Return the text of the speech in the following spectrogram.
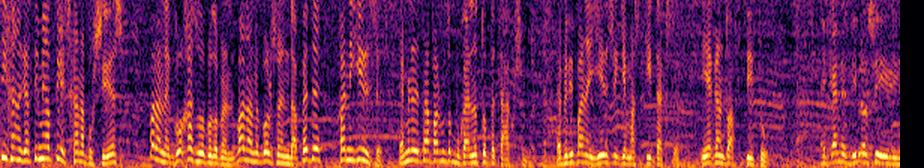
Είχαν και αυτοί μια πίεση, είχαν απουσίες. Βάλανε γκολ, χάσανε το πρώτο πέναλτι. Βάλανε γκολ στο 95, πανηγύρισε. Εμείς δηλαδή πρέπει να πάρουμε το μπουκάλι να το πετάξουμε. Επειδή πανηγύρισε και μας κοίταξε ή έκανε το αυτί του. Έκανε δήλωση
